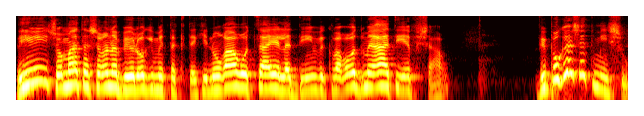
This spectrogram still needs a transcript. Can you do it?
והיא שומעת השעון הביולוגי מתקתק, היא נורא רוצה ילדים וכבר עוד מעט אי אפשר. והיא פוגשת מישהו.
